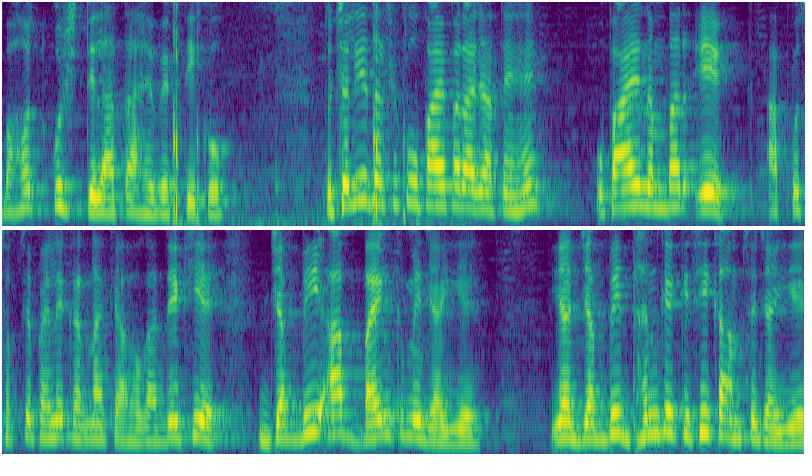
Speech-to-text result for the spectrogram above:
बहुत कुछ दिलाता है व्यक्ति को। तो चलिए दर्शकों, उपाय पर आ जाते हैं। उपाय नंबर एक, आपको सबसे पहले करना क्या होगा? देखिए, जब भी आप बैंक में जाइए या जब भी धन के किसी काम से जाइए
